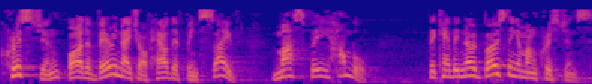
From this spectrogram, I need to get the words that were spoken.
Christian, by the very nature of how they've been saved, must be humble. There can be no boasting among Christians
